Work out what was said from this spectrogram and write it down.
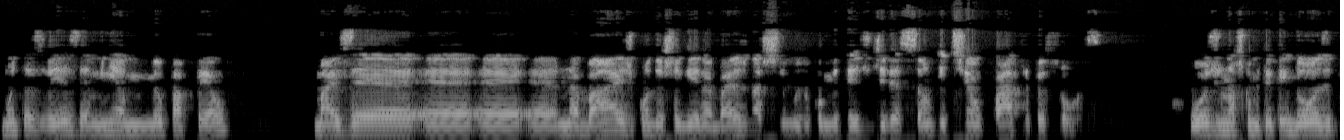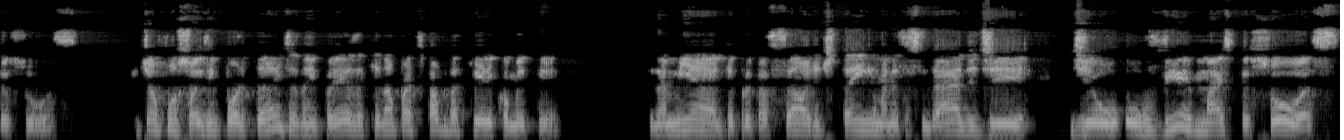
muitas vezes, é minha, meu papel. Mas é, é, é, é na base, quando eu cheguei na base, nós tínhamos um comitê de direção que tinham quatro pessoas. Hoje o nosso comitê tem 12 pessoas. Que tinham funções importantes na empresa que não participavam daquele comitê. E na minha interpretação, a gente tem uma necessidade de de ouvir mais pessoas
